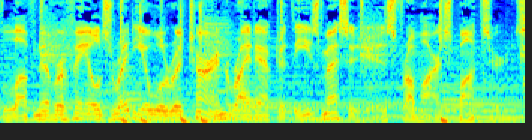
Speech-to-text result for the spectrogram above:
Love Never Fails Radio will return right after these messages from our sponsors.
